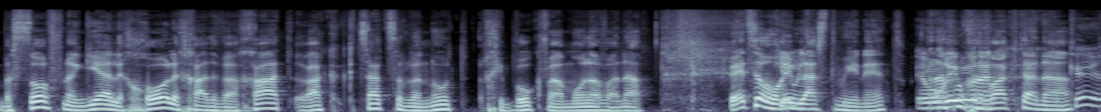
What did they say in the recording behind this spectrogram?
בסוף נגיע לכל אחד ואחת, רק קצת סבלנות, חיבוק והמון הבנה. בעצם אומרים לאסט מינט, הם אנחנו אומרים, חברה קטנה, כן.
